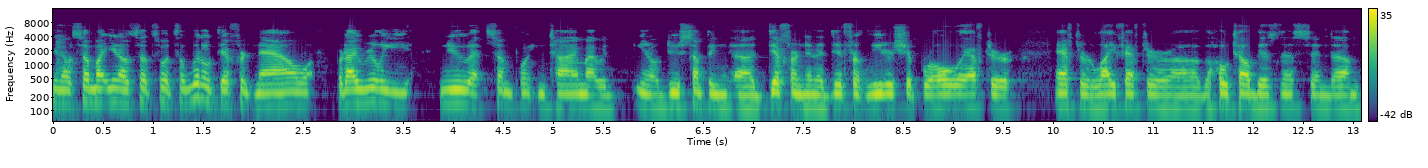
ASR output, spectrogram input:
you know, some you know, so, so it's a little different now. But I really knew at some point in time I would you know do something uh, different in a different leadership role after after life after uh, the hotel business and um,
